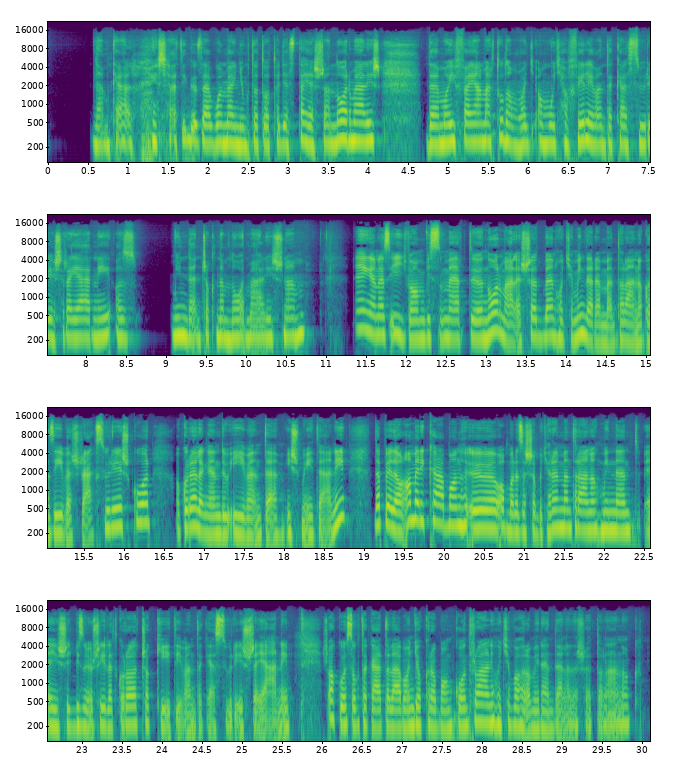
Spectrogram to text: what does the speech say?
nem kell. És hát igazából megnyugtatott, hogy ez teljesen normális, de mai fejjel már tudom, hogy amúgy, ha fél évente kell szűrésre járni, az minden csak nem normális, nem? Igen, ez így van, mert normál esetben, hogyha minden rendben találnak az éves rákszűréskor, akkor elegendő évente ismételni. De például Amerikában abban az esetben, hogyha rendben találnak mindent, és egy bizonyos életkor alatt csak két évente kell szűrésre járni. És akkor szoktak általában gyakrabban kontrollálni, hogyha valami rendelleneset találnak.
